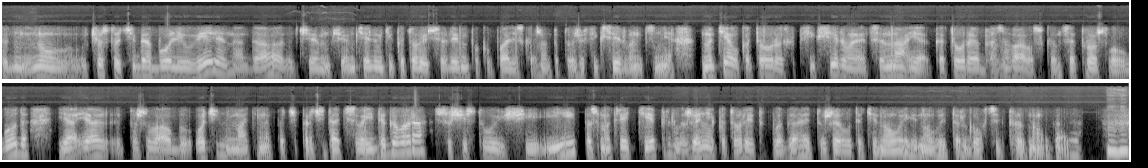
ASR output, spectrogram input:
ну, чувствовать себя более уверенно, да, чем, чем те люди, которые все время покупали, скажем, по той же фиксированной цене. Но те, у которых фиксированная цена, которая образовалась в конце прошлого года, я, я пожелал бы очень внимательно прочитать свои договора существующие и посмотреть те предложения, которые предлагают предлагают уже вот эти новые новые торговцы природного газа. Угу.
